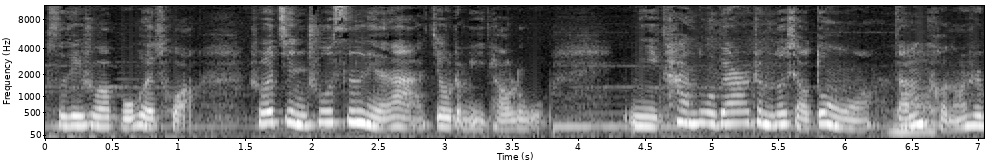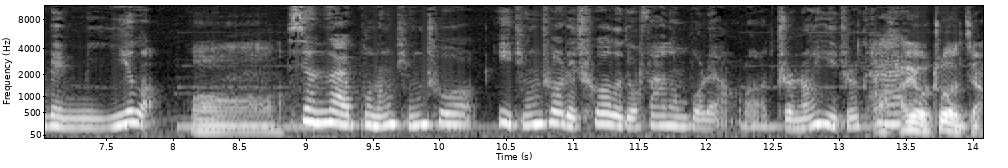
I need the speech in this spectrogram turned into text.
司机说不会错，说进出森林啊就这么一条路。你看路边这么多小动物，咱们可能是被迷了。哦，现在不能停车，一停车这车子就发动不了了，只能一直啊开。还有这讲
